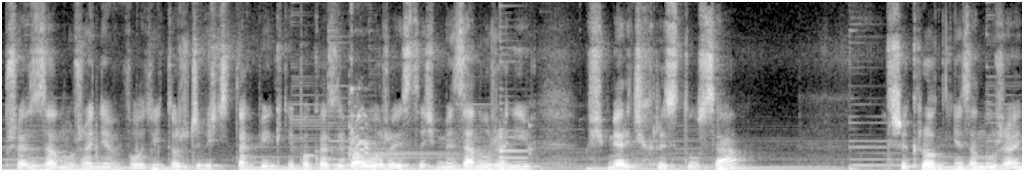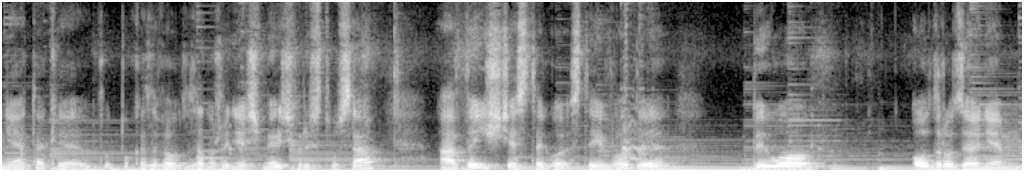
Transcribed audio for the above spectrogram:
przez zanurzenie w wodzie. To rzeczywiście tak pięknie pokazywało, że jesteśmy zanurzeni w śmierć Chrystusa, trzykrotnie zanurzenie, takie to pokazywało to zanurzenie śmierć Chrystusa, a wyjście z, tego, z tej wody było odrodzeniem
